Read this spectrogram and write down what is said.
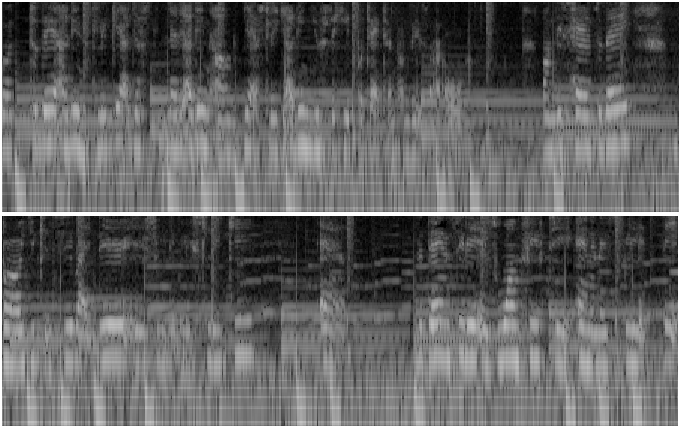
but today I didn't slick it. I just let it I didn't um yeah slick it. I didn't use the heat protectant on this at all. On this hair today but you can see right there it's really really sleeky and the density is 150 and it is really thick.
